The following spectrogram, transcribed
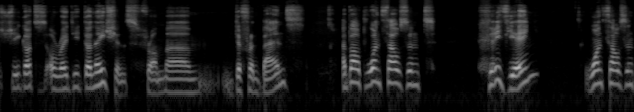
she got already donations from um, different bands, about 1,000 hrivien, 1,000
